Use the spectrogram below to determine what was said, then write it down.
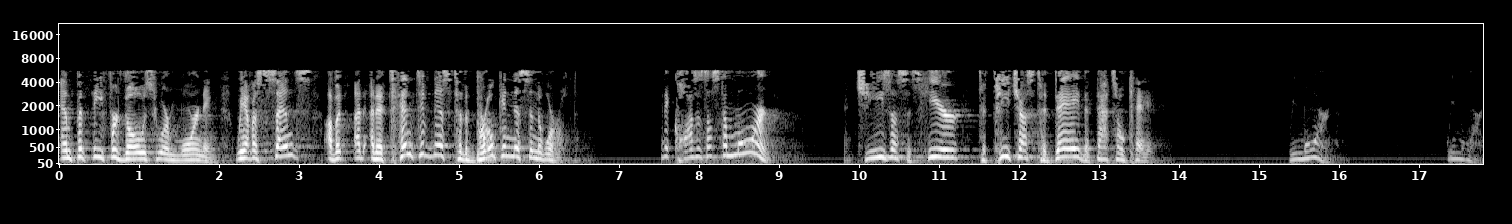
empathy for those who are mourning. We have a sense of a, an attentiveness to the brokenness in the world. And it causes us to mourn. Jesus is here to teach us today that that's okay. We mourn. We mourn.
